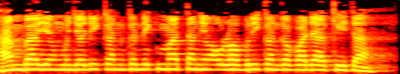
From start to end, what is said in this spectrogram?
hamba yang menjadikan kenikmatan yang Allah berikan kepada kita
